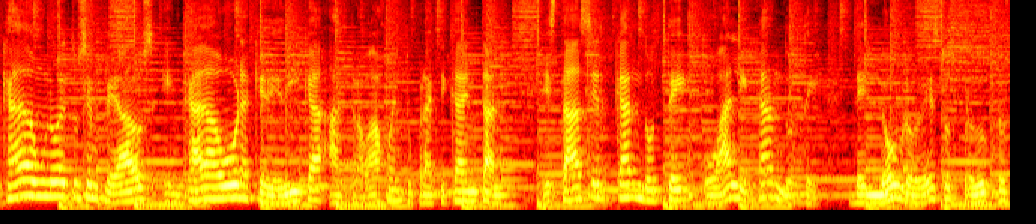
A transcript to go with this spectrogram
cada uno de tus empleados en cada hora que dedica al trabajo en tu práctica dental está acercándote o alejándote del logro de estos productos,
